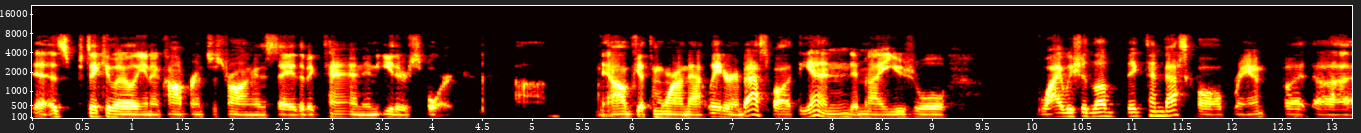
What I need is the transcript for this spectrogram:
it's particularly in a conference as strong as, say, the Big Ten in either sport. Um, now, I'll get to more on that later in basketball at the end in my usual why we should love Big Ten basketball rant, but, uh,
